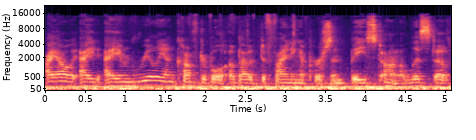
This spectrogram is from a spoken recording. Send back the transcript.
I, al- I I am really uncomfortable about defining a person based on a list of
